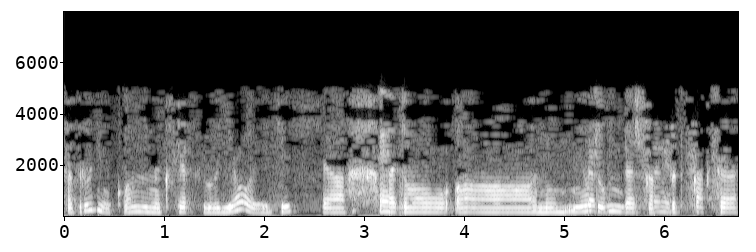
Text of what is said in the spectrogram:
сотрудник, он эксперт своего дела, и здесь поэтому ну, неудобно даже как-то, как-то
